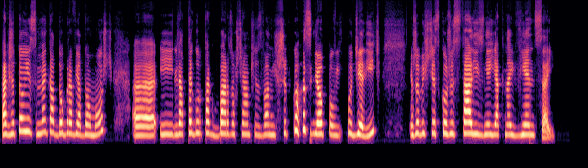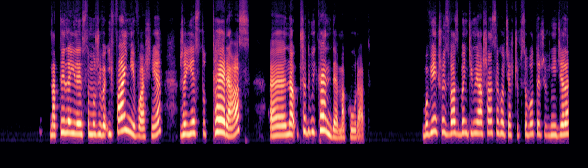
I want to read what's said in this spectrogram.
Także to jest mega dobra wiadomość, e, i dlatego tak bardzo chciałam się z wami szybko z nią podzielić, żebyście skorzystali z niej jak najwięcej. Na tyle, ile jest to możliwe. I fajnie właśnie, że jest to teraz, e, przed weekendem akurat. bo większość z was będzie miała szansę chociaż czy w sobotę, czy w niedzielę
